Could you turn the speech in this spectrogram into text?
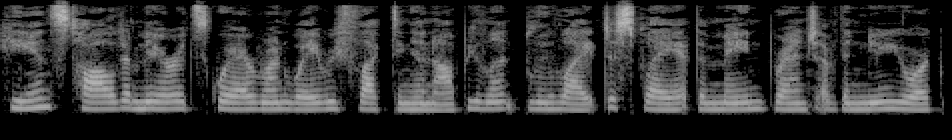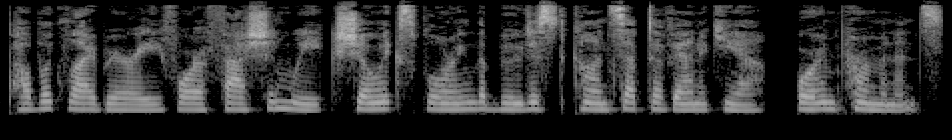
He installed a mirrored square runway reflecting an opulent blue light display at the main branch of the New York Public Library for a Fashion Week show exploring the Buddhist concept of anicca, or impermanence.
